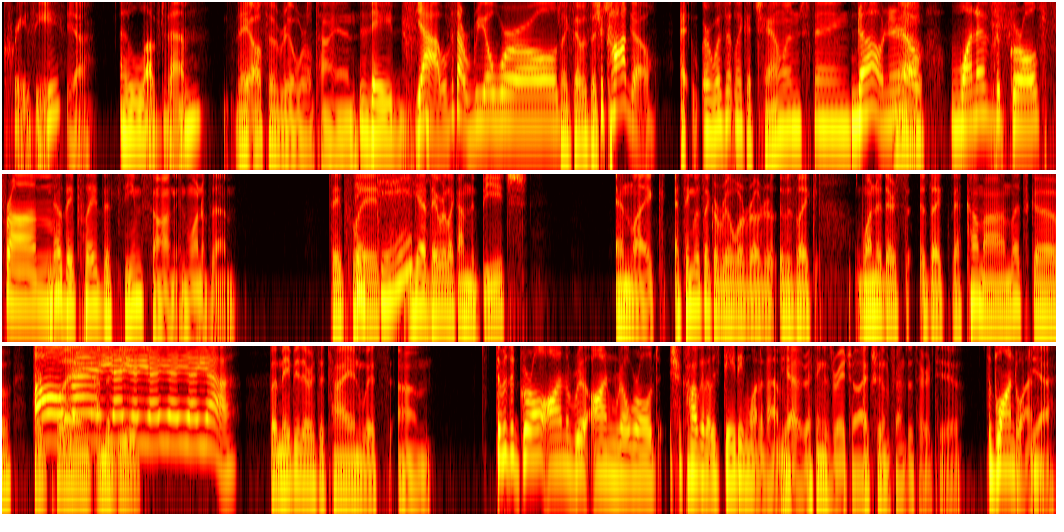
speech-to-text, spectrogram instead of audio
crazy. Yeah, I loved them. they also real world tie-in. They, yeah. What was that? Real World? Like that was a Chicago. Uh, or was it like a challenge thing? No, no, no, No. no. One of the girls from No, they played the theme song in one of them. They played. did? Yeah, they were like on the beach, and like I think it was like a real world road. It was like one of their. s- It was like that. Come on, let's go. They're oh, playing right. on the yeah, beach, Yeah, yeah, yeah, yeah, yeah. but maybe there was a tie-in with. um There was a girl on the real on Real World Chicago that was dating one of them. Yeah, I think it was Rachel. I actually am friends with her too. the blonde one. Yeah,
